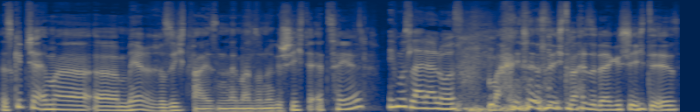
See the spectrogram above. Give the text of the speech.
Es gibt ja immer äh, mehrere Sichtweisen, wenn man so eine Geschichte erzählt. Ich muss leider los. Meine Sichtweise der Geschichte ist,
